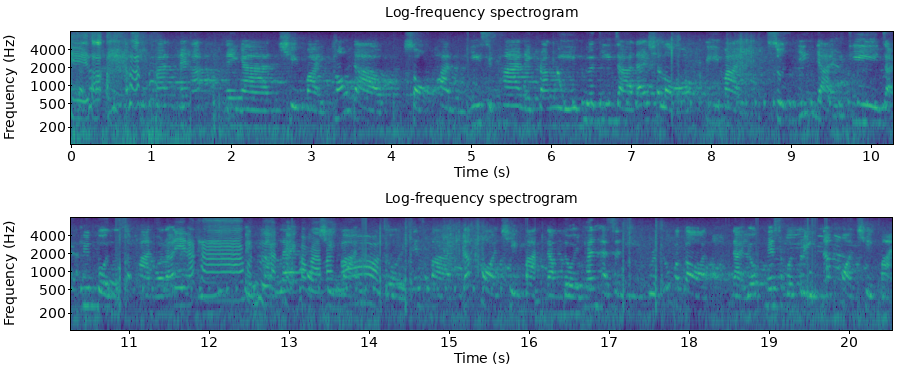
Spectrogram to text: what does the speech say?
ที่ละและจัดให้กับทุกท่านนะคะในงานเชียงใหม่เข้าดาวน์2025 ในครั้งนี้เพื่อที่จะได้ฉลองปีใหม่ สุดยิ่งใหญ่ที่จัดขึ้นบนสะพานวรดีนะคะเป็นครั้งแรกของเชียงใหม่เพื่อนๆโดยเทศบาลนครเชียงใหม่นำโดยท่านอัศนีบุรุปกรณ์นายกเทศมนตรีนครเชียงใหม่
